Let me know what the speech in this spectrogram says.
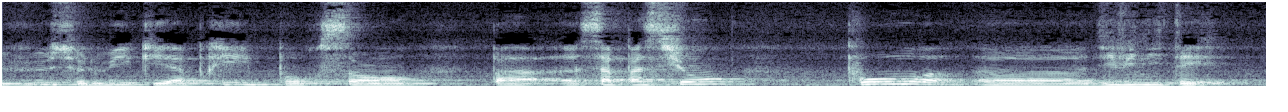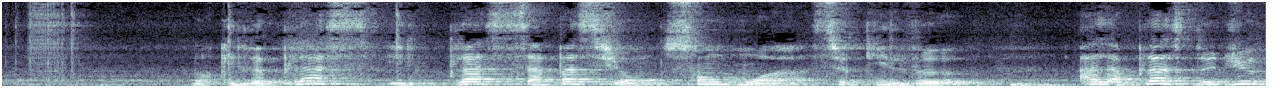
vu celui qui a pris pour euh, sa passion pour euh, divinité? Donc il le place, il place sa passion, son moi, ce qu'il veut, à la place de Dieu.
